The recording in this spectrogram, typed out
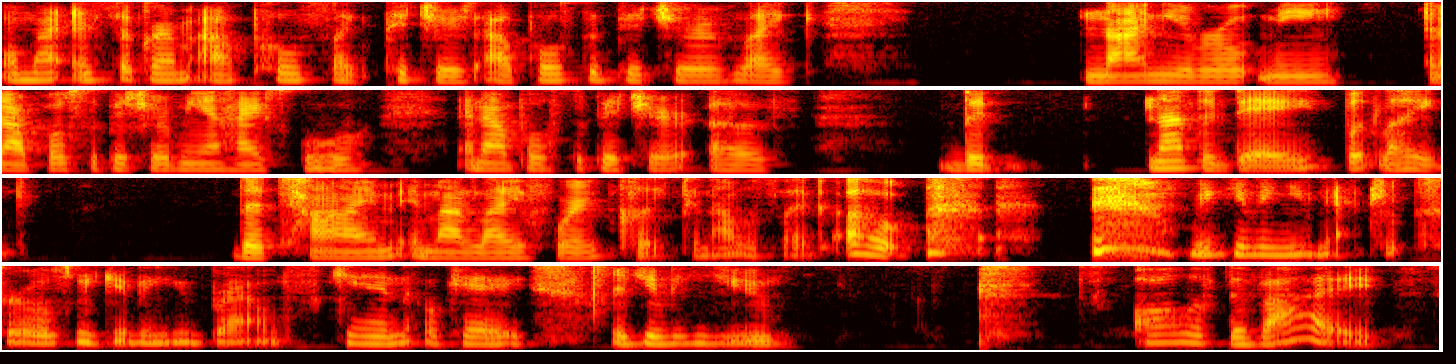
on my Instagram, I'll post like pictures. I'll post a picture of like nine year old me, and I'll post a picture of me in high school, and I'll post a picture of the, not the day, but like the time in my life where it clicked. And I was like, oh, we're giving you natural curls, we're giving you brown skin, okay? We're giving you all of the vibes.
